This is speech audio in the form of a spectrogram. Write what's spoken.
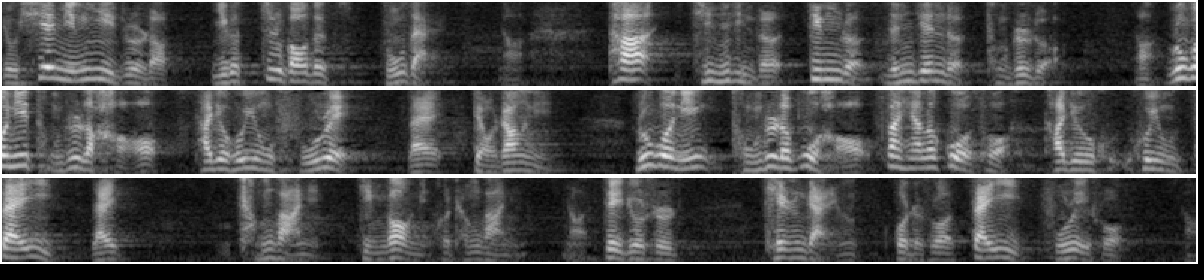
有鲜明意志的一个至高的主宰啊，他紧紧地盯着人间的统治者啊。如果你统治的好，他就会用福瑞来表彰你；如果你统治的不好，犯下了过错，他就会用灾异来惩罚你。警告你和惩罚你啊，这就是天人感应或者说灾异福瑞说啊。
